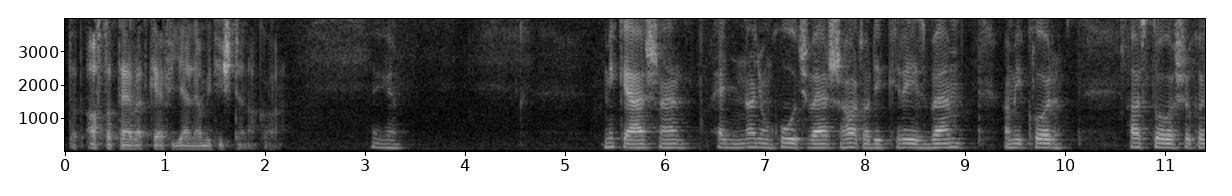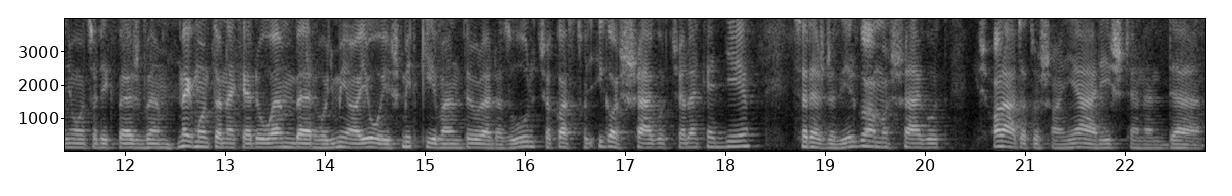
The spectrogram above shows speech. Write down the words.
tehát azt a tervet kell figyelni, amit Isten akar. Igen. Mikásnál egy nagyon kulcsvers a hatodik részben, amikor azt olvassuk a nyolcadik versben. Megmondta neked, ó ember, hogy mi a jó és mit kíván tőled az Úr, csak azt, hogy igazságot cselekedjél, szeresd az irgalmasságot, és alázatosan jár Isteneddel.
